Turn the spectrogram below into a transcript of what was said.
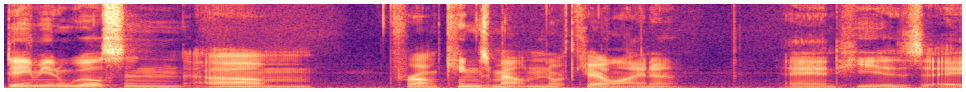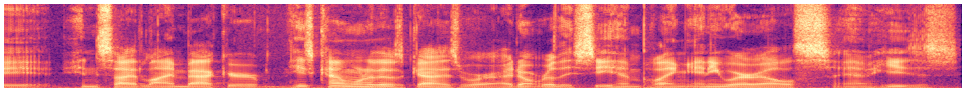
Dameon Wilson um, from Kings Mountain, North Carolina, and he is a inside linebacker. He's kind of one of those guys where I don't really see him playing anywhere else, and he's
